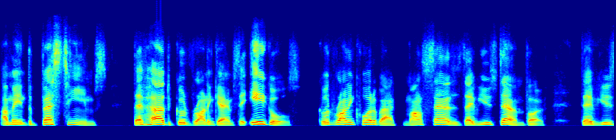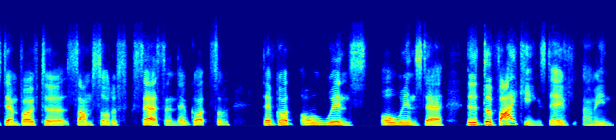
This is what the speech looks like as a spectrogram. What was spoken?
I mean, the best teams, they've had good running games. The Eagles, good running quarterback. Miles Sanders, they've used them both. They've used them both to some sort of success, and they've got some. They've got all wins all wins there. The the Vikings, they've I mean,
